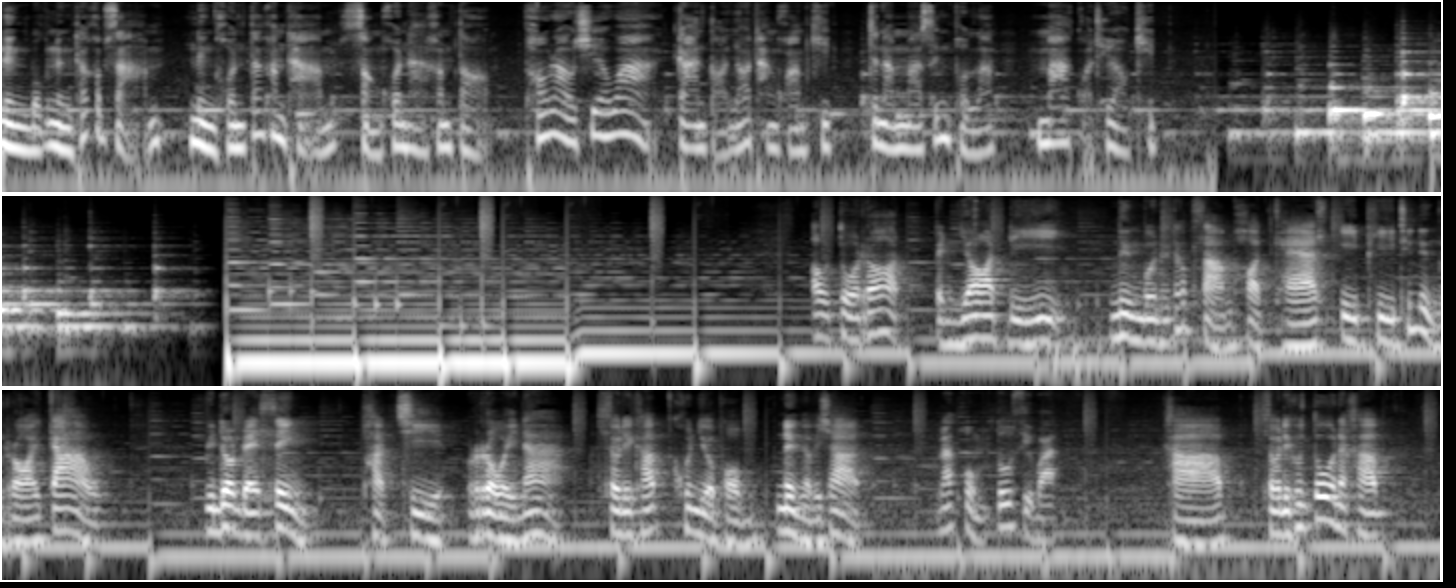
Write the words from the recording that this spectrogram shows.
1บวก1เท่ากับ 3 1 คนตั้งคำถาม 2 คนหาคำตอบ เพราะเราเชื่อว่าการต่อยอดทางความคิดจะนำมาซึ่งผลลัพธ์มากกว่าที่เราคิด เอาตัวรอดเป็นยอดดี1บน1เท่ากับ3 Podcast EP ที่ 109 Windows Dressing ผักชีโรยหน้า สวัสดีครับ คุณอยู่กับผมหนึ่งอภิชาติ และผมตู้สิวัตร ครับสวัสดีคุณตู้นะครับ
